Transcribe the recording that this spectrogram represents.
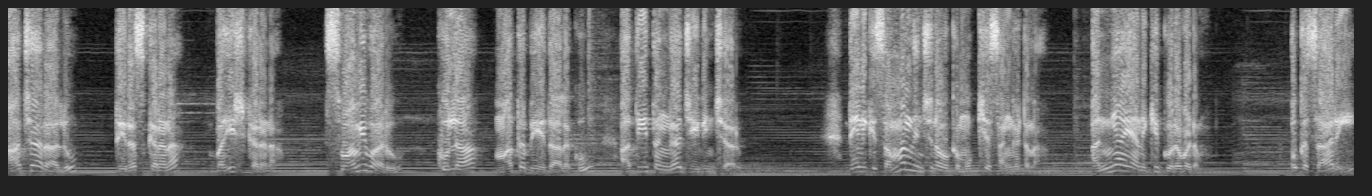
ఆచారాలు తిరస్కరణ బహిష్కరణ. స్వామివారు కుల మత భేదాలకు అతీతంగా జీవించారు. దీనికి సంబంధించిన ఒక ముఖ్య సంఘటన. అన్యాయానికి గురవడం. ఒకసారి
